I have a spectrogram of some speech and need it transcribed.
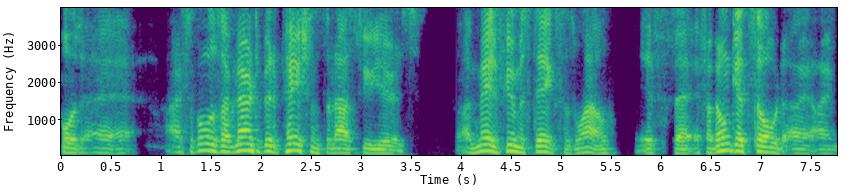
But uh, I suppose I've learned a bit of patience the last few years. I've made a few mistakes as well. If uh, if I don't get sowed, I, I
